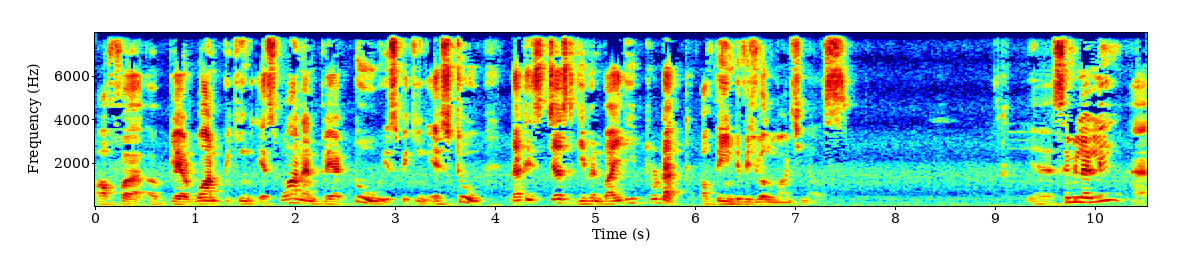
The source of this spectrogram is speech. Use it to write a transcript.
of uh, player 1 picking S1 and player 2 is picking S2 that is just given by the product of the individual marginals. Uh, similarly, uh,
